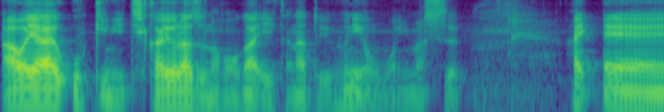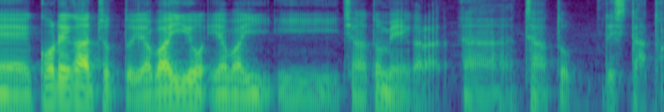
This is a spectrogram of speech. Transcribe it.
あわやうきに近寄らずの方がいいかなというふうに思います。はい。えー、これがちょっとやばいよ、やばいチャート銘柄、あチャートでしたと。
